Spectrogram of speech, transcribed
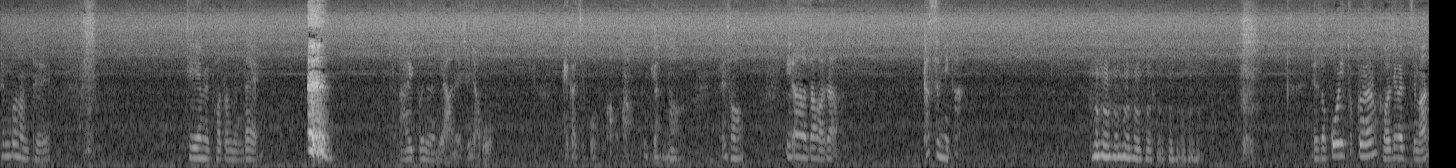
팬분한테 DM을 받았는데 라이브는 왜 안 해주냐고 해가지고 어, 목이 안 나. 그래서 일어나자마자 켰습니다. 그래서 꼴이 조금 거지 같지만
